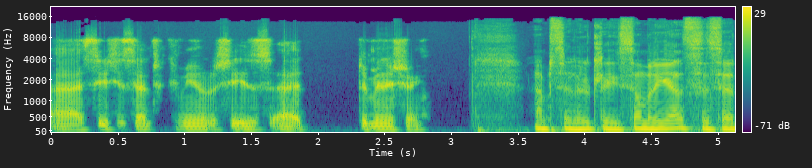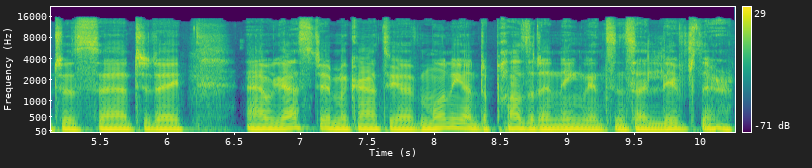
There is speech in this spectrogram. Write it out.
uh, city centre communities uh, diminishing. Absolutely. Somebody else has said to us uh, today, uh, we asked Dave McCarthy, I have money on deposit in England since I lived there.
